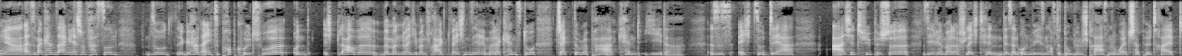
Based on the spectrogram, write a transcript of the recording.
Ja, also man kann sagen, er ist schon fast so ein, so, gehört eigentlich zur Popkultur und ich glaube, wenn man mal jemanden fragt, welchen Serienmörder kennst du? Jack the Ripper kennt jeder. Es ist echt so der archetypische Serienmörder schlechthin, der sein Unwesen auf den dunklen Straßen in Whitechapel treibt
